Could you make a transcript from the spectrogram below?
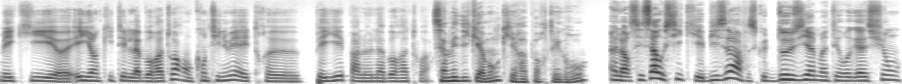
mais qui, euh, ayant quitté le laboratoire, ont continué à être euh, payés par le laboratoire. C'est un médicament qui rapportait gros? Alors c'est ça aussi qui est bizarre, parce que deuxième interrogation,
